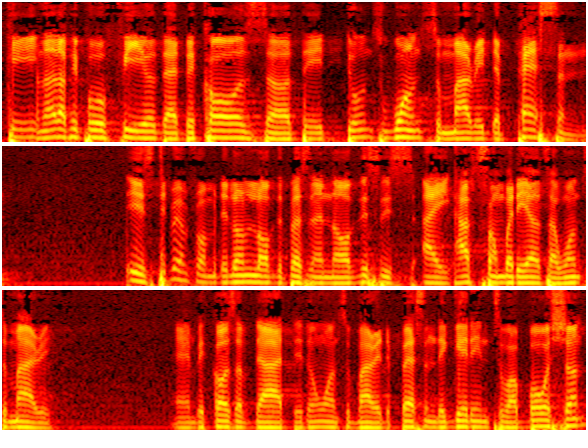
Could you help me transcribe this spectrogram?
Okay, and other people feel that because uh, they don't want to marry the person, it's different from they don't love the person enough. This is, I have somebody else I want to marry. And because of that, they don't want to marry the person. They get into abortion.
